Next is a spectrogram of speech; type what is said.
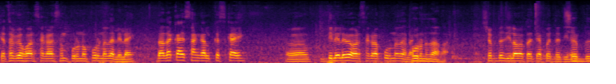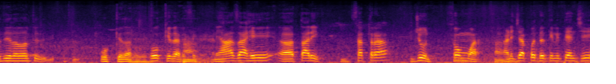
त्याचा व्यवहार सगळा संपूर्ण पूर्ण झालेला आहे. दादा काय सांगाल? कसं काय? अ, दिलेला व्यवहार सगळा पूर्ण झाला. पूर्ण झाला. शब्द दिला होता त्या पद्धतीने? शब्द दिला होता ते ओके झाले ओके झाले सगळे. आणि आज आहे अ, तारीख सतरा जून सोमवार. आणि ज्या पद्धतीने त्यांची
